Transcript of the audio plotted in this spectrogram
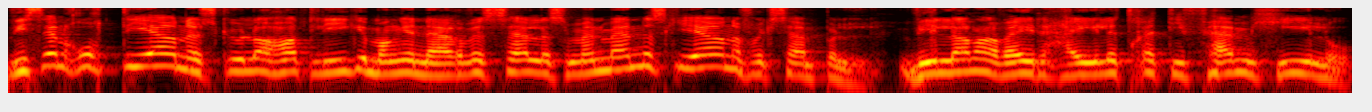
Hvis en rottehjerne skulle ha hatt like mange nerveceller som en menneskehjerne, f.eks., ville han ha veid hele 35 kilo.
